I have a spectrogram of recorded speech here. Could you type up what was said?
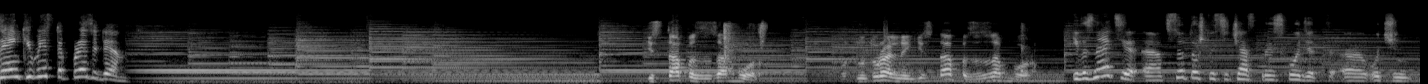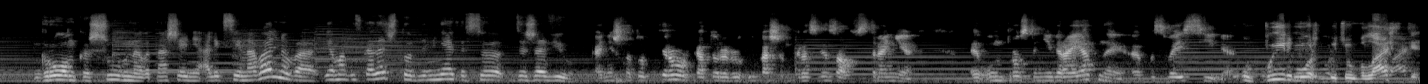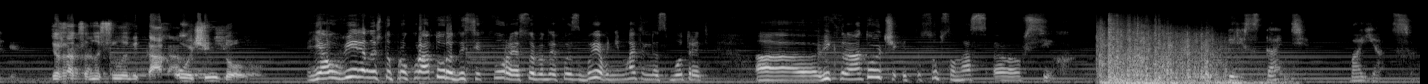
Thank you, Mr. President. Гестапо за забором. Вот натуральная гестапо за забором. И вы знаете, все то, что сейчас происходит э, очень громко, шумно в отношении Алексея Навального, я могу сказать, что для меня это все дежавю. Конечно, тот террор, который Лукашенко развязал в стране, э, он просто невероятный э, по своей силе. Упырь может быть у власти, держаться на силовиках очень долго. Я уверена, что прокуратура до сих пор, и особенно ФСБ, внимательно смотрит э, Виктора Анатольевича, это, собственно, нас э, всех. Перестаньте бояться.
